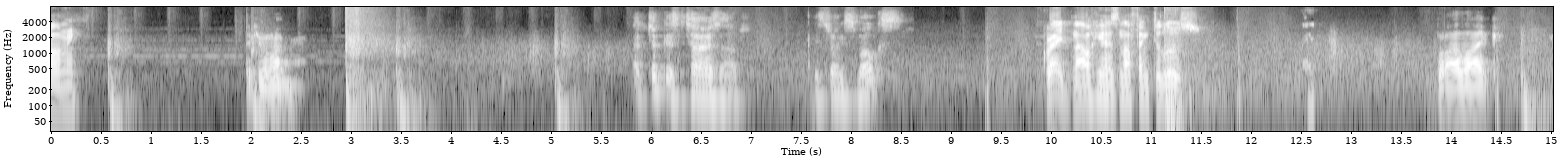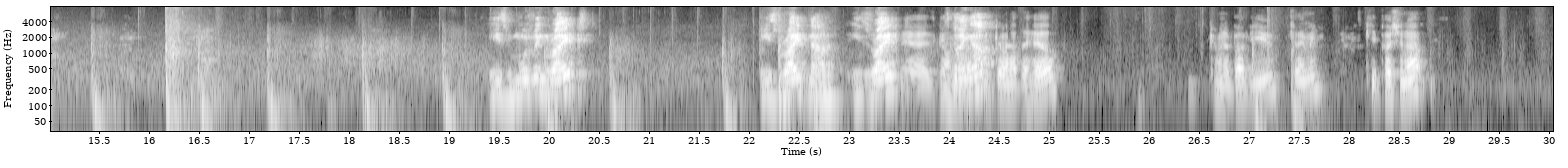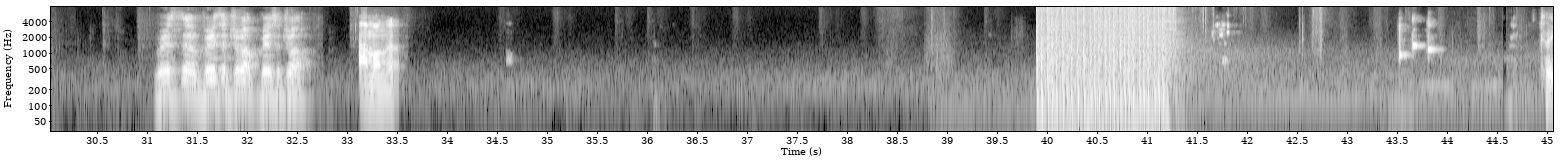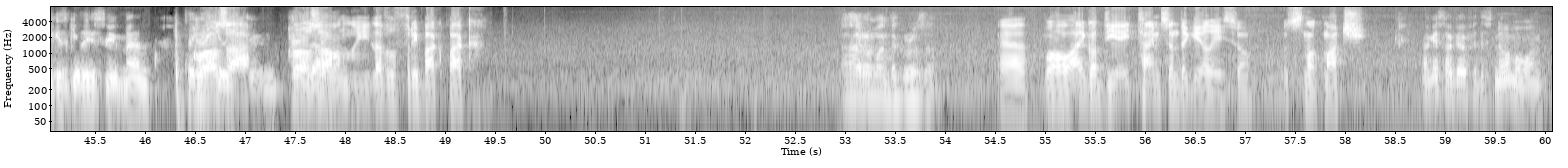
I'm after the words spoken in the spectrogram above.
front of me. If you want. I took his tires out. He's throwing smokes. Great, now he has nothing to lose. What I like. He's moving right. He's right now. He's right. Yeah, he's, He's going going up. up. He's going up the hill. Coming above you, Jamie. Keep pushing up. Where's the Where's the drop? Where's the drop? I'm on it. Take his ghillie suit, man. Take his Groza, ghillie suit and Groza only, level 3 backpack. I don't want the Groza. Yeah, well, I got the 8 times in the ghillie, so it's not much. I guess I'll go for this normal one.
